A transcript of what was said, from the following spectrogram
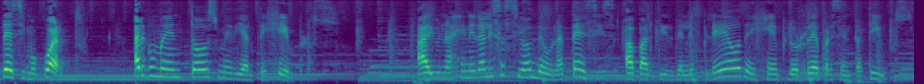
Décimo cuarto, argumentos mediante ejemplos. Hay una generalización de una tesis a partir del empleo de ejemplos representativos.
